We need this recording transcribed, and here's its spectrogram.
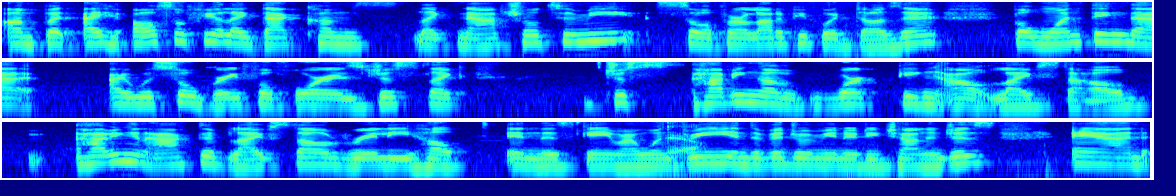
Um, but I also feel like that comes like natural to me. So for a lot of people, it doesn't. But one thing that I was so grateful for is just like just having a working out lifestyle, having an active lifestyle really helped in this game. I won yeah. three individual immunity challenges and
